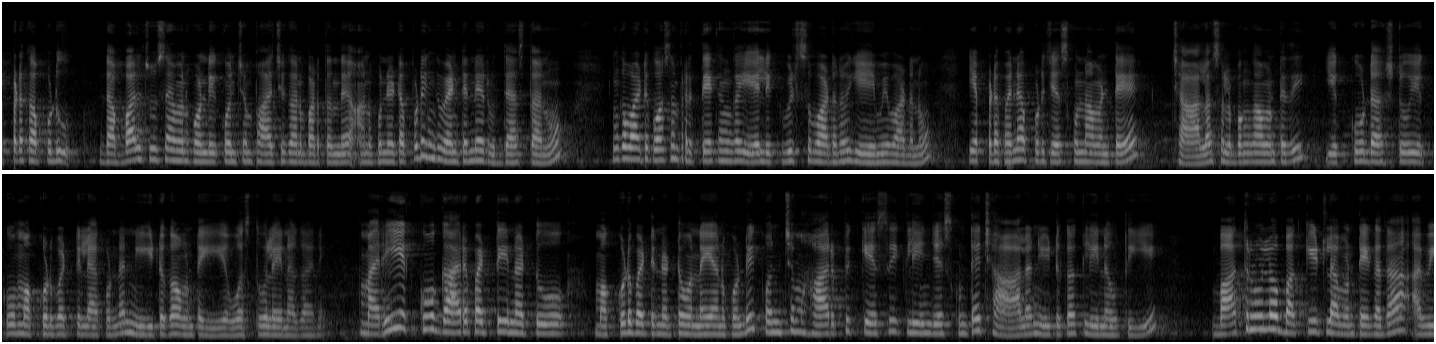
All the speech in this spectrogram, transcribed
ఎప్పటికప్పుడు డబ్బాలు చూసామనుకోండి కొంచెం పాచి కనపడుతుంది అనుకునేటప్పుడు ఇంక వెంటనే రుద్దేస్తాను. ఇంకా వాటి కోసం ప్రత్యేకంగా ఏ లిక్విడ్స్ వాడను ఏమీ వాడను ఎప్పటి పని అప్పుడు చేసుకున్నామంటే చాలా సులభంగా ఉంటుంది. ఎక్కువ డస్ట్ ఎక్కువ మక్కుడు బట్టి లేకుండా నీట్గా ఉంటాయి ఏ వస్తువులైనా కానీ మరీ ఎక్కువ గారె పట్టినట్టు మక్కుడు పట్టినట్టు ఉన్నాయి అనుకోండి కొంచెం హార్పిక్ వేసి క్లీన్ చేసుకుంటే చాలా నీట్గా క్లీన్ అవుతాయి. బాత్రూంలో బకెట్లు అవి ఉంటాయి కదా అవి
